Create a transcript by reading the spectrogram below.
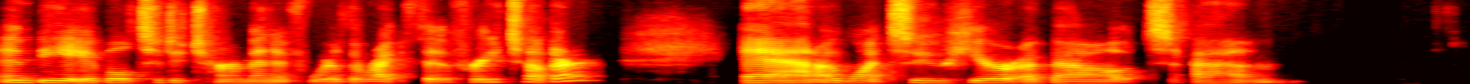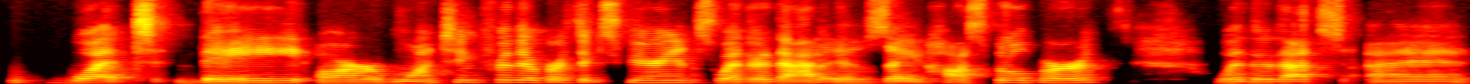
and be able to determine if we're the right fit for each other. And I want to hear about um, what they are wanting for their birth experience, whether that is a hospital birth, whether that's a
